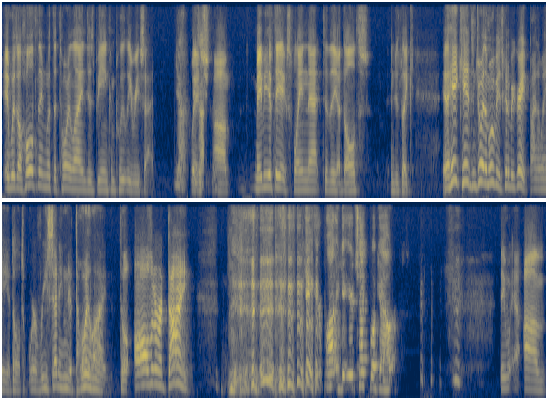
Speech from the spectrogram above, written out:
It was a whole thing with the toy line just being completely reset. Yeah, which exactly. um maybe if they explain that to the adults and just like hey kids enjoy the movie it's going to be great by the way adults we're resetting the toy line so all of them are dying get your pot, get your checkbook out. they um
